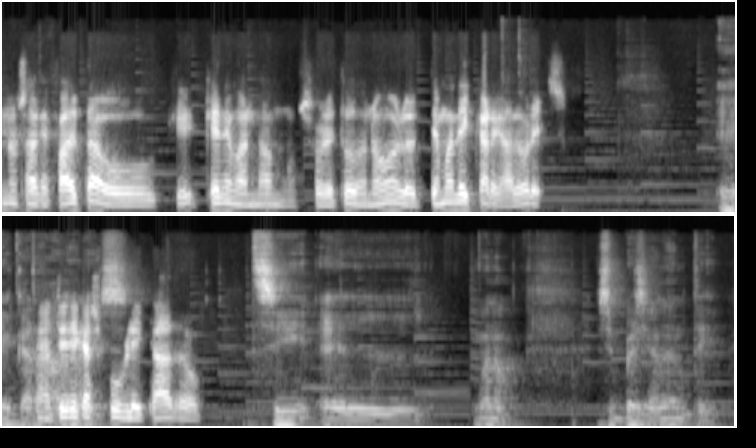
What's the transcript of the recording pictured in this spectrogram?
nos hace falta o qué, demandamos? Sobre todo, ¿no? El tema de cargadores. Eh, La noticia que has publicado. Sí, el... Bueno, es impresionante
